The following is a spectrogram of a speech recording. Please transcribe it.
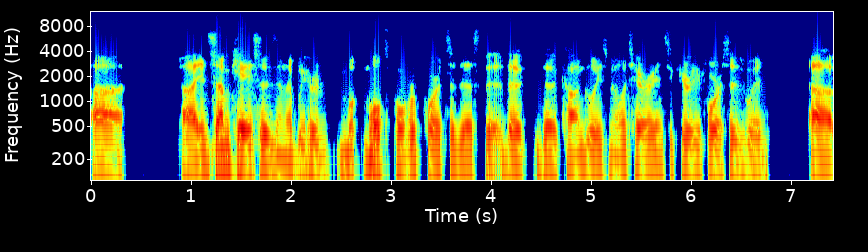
Uh, uh, in some cases, and that we heard multiple reports of this, the, the, the Congolese military and security forces would uh,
